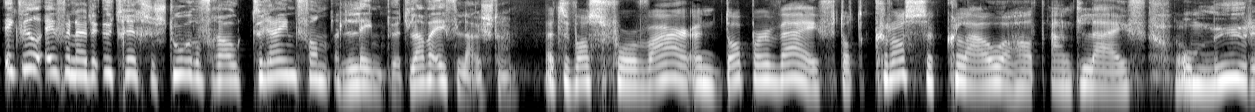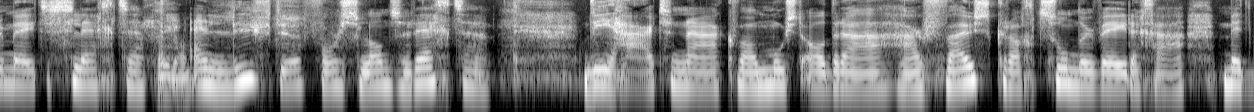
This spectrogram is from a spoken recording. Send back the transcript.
Ik wil even naar de Utrechtse stoere vrouw Trein van Leemput. Laten we even luisteren. Het was voorwaar een dapper wijf dat krasse klauwen had aan het lijf om muren mee te slechten en liefde voor 's lands rechten. Wie haar te na kwam moest aldra haar vuistkracht zonder wederga met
